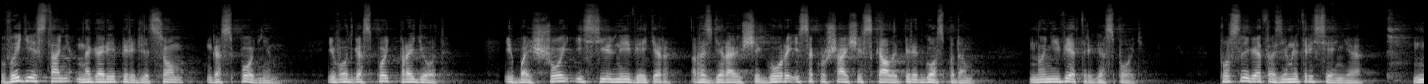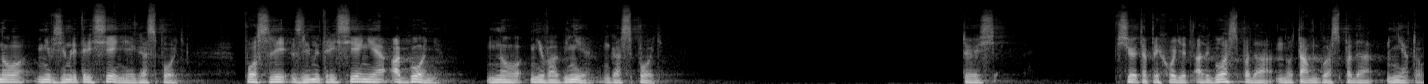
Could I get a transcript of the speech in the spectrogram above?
«Выйди и стань на горе перед лицом Господним, и вот Господь пройдет, и большой и сильный ветер, раздирающий горы и сокрушающий скалы перед Господом, но не ветре Господь. После ветра землетрясение, но не в землетрясении Господь. После землетрясения огонь, но не в огне Господь. То есть все это приходит от Господа, но там Господа нету.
